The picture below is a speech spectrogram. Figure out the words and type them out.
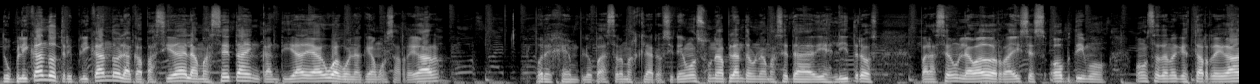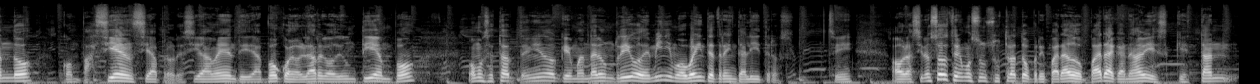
duplicando, triplicando la capacidad de la maceta en cantidad de agua con la que vamos a regar. Por ejemplo, para ser más claro, si tenemos una planta en una maceta de 10 litros, para hacer un lavado de raíces óptimo, vamos a tener que estar regando con paciencia, progresivamente y de a poco a lo largo de un tiempo, vamos a estar teniendo que mandar un riego de mínimo 20-30 litros. ¿sí? Ahora, si nosotros tenemos un sustrato preparado para cannabis que, están,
